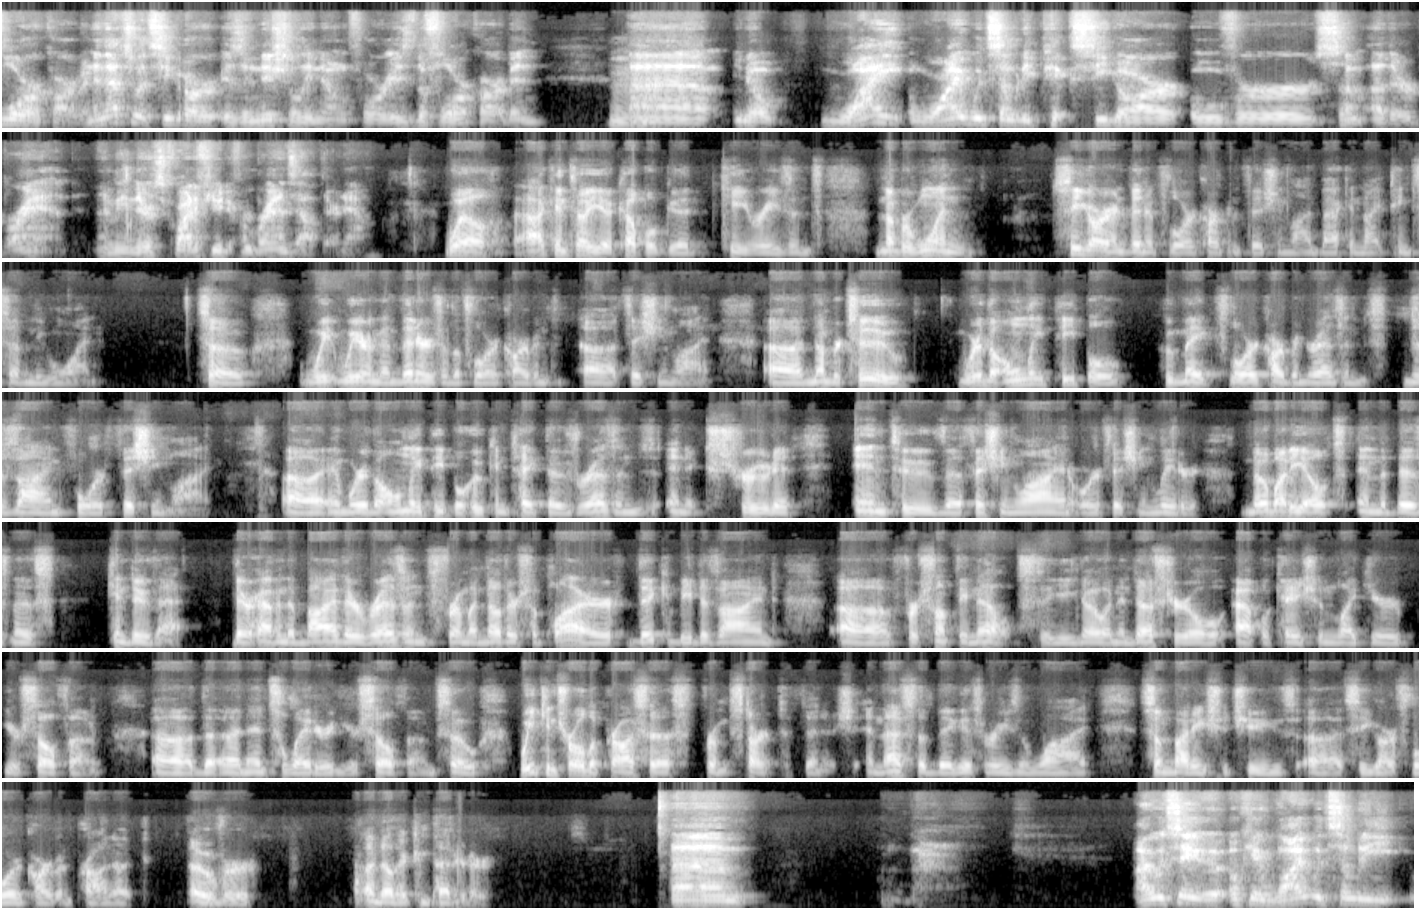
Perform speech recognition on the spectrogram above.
fluorocarbon, and that's what Seaguar is initially known for, is the fluorocarbon. Mm-hmm. Uh, you know, why why would somebody pick Seaguar over some other brand? I mean, there's quite a few different brands out there now. Well, I can tell you a couple good key reasons. Number one, Seaguar invented fluorocarbon fishing line back in 1971. So we, we are the inventors of the fluorocarbon uh, fishing line. Uh, number two, we're the only people who make fluorocarbon resins designed for fishing line. Uh, and we're the only people who can take those resins and extrude it into the fishing line or fishing leader. Nobody else in the business can do that they're having to buy their resins from another supplier that could be designed uh, for something else. You know, an industrial application like your your cell phone, uh, the, an insulator in your cell phone. So we control the process from start to finish, and that's the biggest reason why somebody should choose uh, Seaguar fluorocarbon product over another competitor. Um, I would say, okay, why would somebody?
